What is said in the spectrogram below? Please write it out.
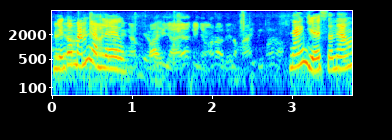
Nhưng có mắm lều. làm đó nắng dễ sợ nắng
